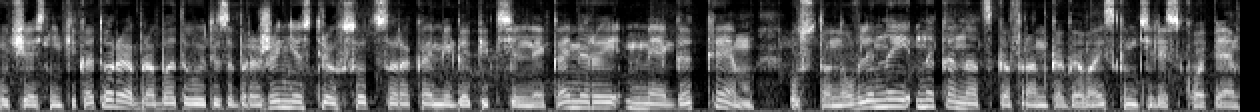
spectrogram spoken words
участники которой обрабатывают изображение с 340-мегапиксельной камерой MegaCam, установленной на канадско-франко-гавайском телескопе.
